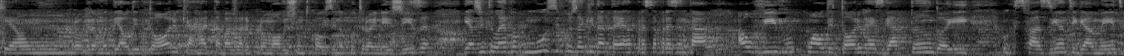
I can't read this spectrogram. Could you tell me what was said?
que é um programa de auditório que a Rádio Tabajara promove junto com a Usina Cultural Energisa. E a gente leva músicos daqui da terra para se apresentar ao vivo com o auditório, resgatando aí o que se fazia antigamente.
